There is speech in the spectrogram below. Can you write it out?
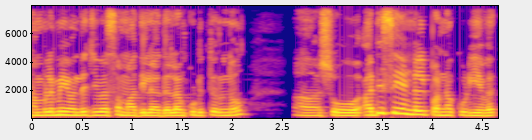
நம்மளுமே வந்து ஜீவசமாதியில் அதெல்லாம் கொடுத்துருந்தோம். ஸோ அதிசயங்கள் பண்ணக்கூடியவர்.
